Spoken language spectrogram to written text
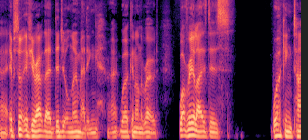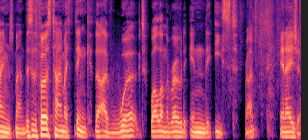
uh, if so, if you're out there digital nomading, right, working on the road, what I've realized is working times, man. This is the first time I think that I've worked while on the road in the East, right? In Asia.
